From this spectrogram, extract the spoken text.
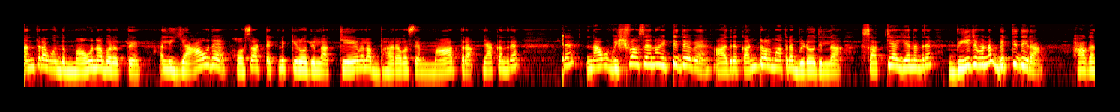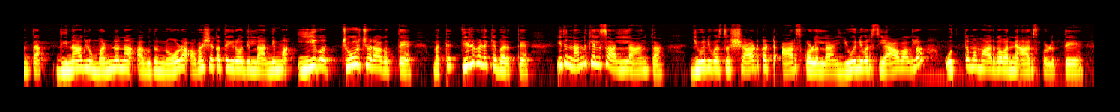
ನಂತರ ಒಂದು ಮೌನ ಬರುತ್ತೆ. ಅಲ್ಲಿ ಯಾವುದೇ ಹೊಸ ಟೆಕ್ನಿಕ್ ಇರೋದಿಲ್ಲ, ಕೇವಲ ಭರವಸೆ ಮಾತ್ರ. ಯಾಕಂದರೆ ನಾವು ವಿಶ್ವಾಸ ಏನೋ ಇಟ್ಟಿದ್ದೇವೆ, ಆದರೆ ಕಂಟ್ರೋಲ್ ಮಾತ್ರ ಬಿಡೋದಿಲ್ಲ. ಸತ್ಯ ಏನಂದರೆ ಬೀಜವನ್ನು ಬಿತ್ತಿದ್ದೀರಾ? ಹಾಗಂತ ದಿನಾಗಲೂ ಮಣ್ಣನ್ನು ಅಗದು ನೋಡೋ ಅವಶ್ಯಕತೆ ಇರೋದಿಲ್ಲ. ನಿಮ್ಮ ಈಗ ಚೂರು ಚೂರಾಗುತ್ತೆ. ಮತ್ತು ತಿಳುವಳಿಕೆ ಬರುತ್ತೆ. ಇದು ನನ್ನ ಕೆಲಸ ಅಲ್ಲ ಅಂತ. ಯೂನಿವರ್ಸು ಶಾರ್ಟ್ಕಟ್ ಆರಿಸ್ಕೊಳ್ಳಲ್ಲ. ಯೂನಿವರ್ಸ್ ಯಾವಾಗಲೂ ಉತ್ತಮ ಮಾರ್ಗವನ್ನೇ ಆರಿಸ್ಕೊಳ್ಳುತ್ತೆ.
